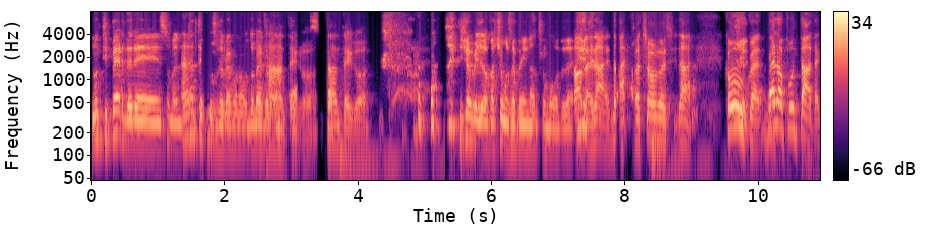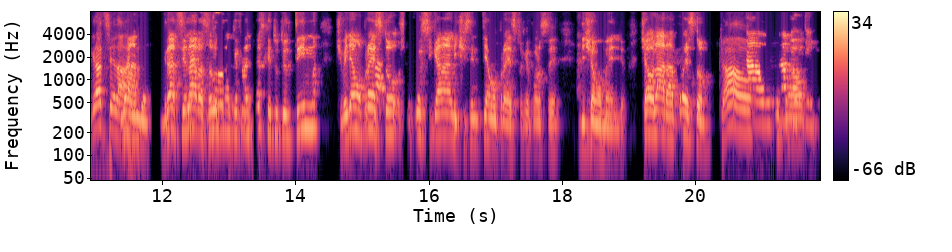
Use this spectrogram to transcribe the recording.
non ti perdere, insomma, eh? tante cose dovremmo, dovrebbero... Tante cose, tante cose. diciamo che glielo facciamo sapere in altro modo, dai. Vabbè, dai, dai, facciamo così, dai. Comunque, bella puntata, grazie Lara. Grande. Grazie Lara, saluto anche Francesca e tutto il team. Ci vediamo presto su questi canali, ci sentiamo presto, che forse diciamo meglio. Ciao Lara, a presto. Ciao. Ciao, ciao a tutti.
